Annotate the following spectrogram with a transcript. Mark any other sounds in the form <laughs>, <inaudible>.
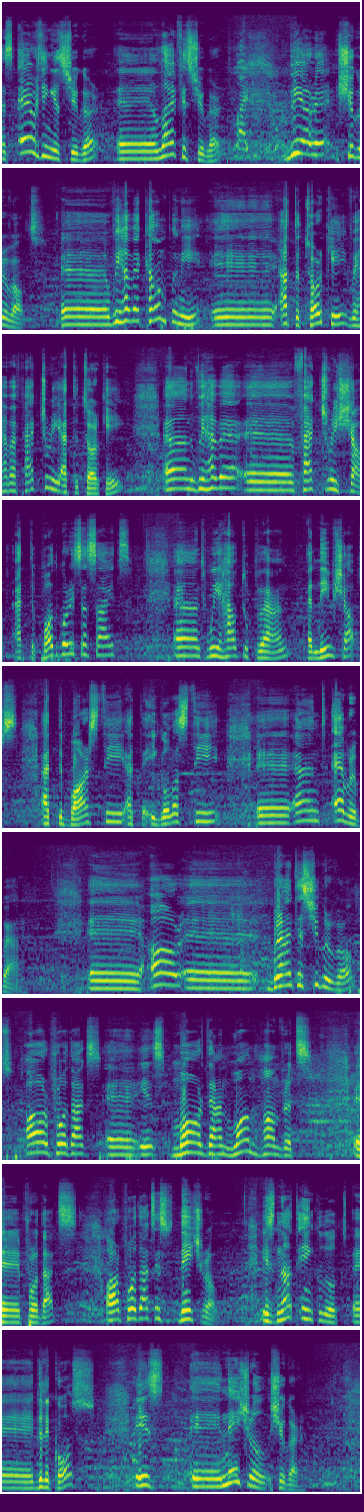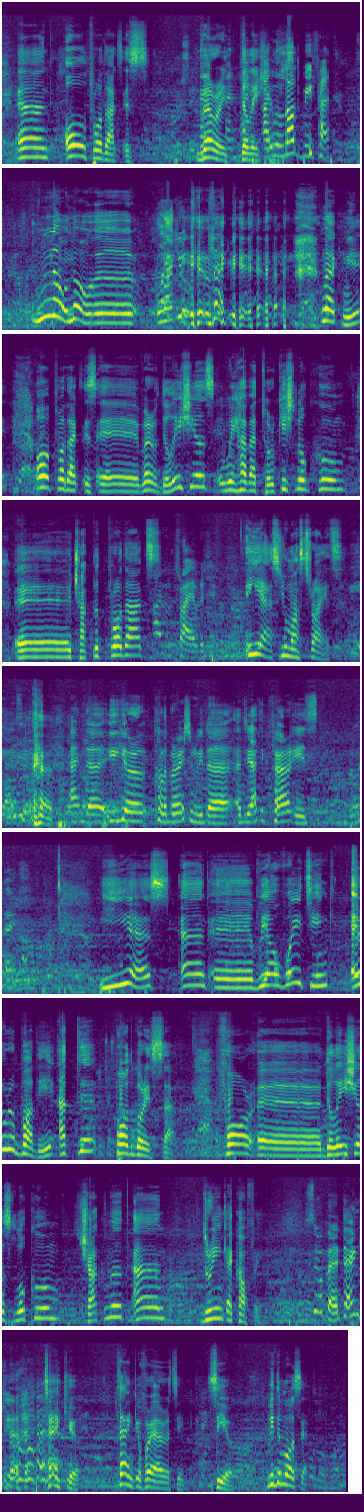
Yes, everything is sugar. Uh, life is sugar. Life We are a sugar world. Uh, we have a company uh, at the Turkey. We have a factory at the Turkey, and we have a, a factory shop at the Podgorica site. And we have to plan a new shops at the Barsti, at the Igolasti, uh, and everywhere. Uh, our brand is Sugar World. Our products uh, is more than 100 uh, products. Our products is natural. Is not include uh, glucose. Is uh, natural sugar, and all products is very And I- delicious. I, will not be fat. No, no, uh, like, you. me, <laughs> like me, <laughs> like me. All products is uh, very delicious. We have a Turkish lokum, uh, chocolate products. I will try everything. Yes, you must try it. Yes. <laughs> and uh, your collaboration with the Adriatic Fair is. Yes, and uh, we are waiting everybody at the Podgorica for uh, delicious lokum, chocolate, and drink a coffee. Super, thank you. <laughs> Thank you. Thank you for everything. See you. With the Mose.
